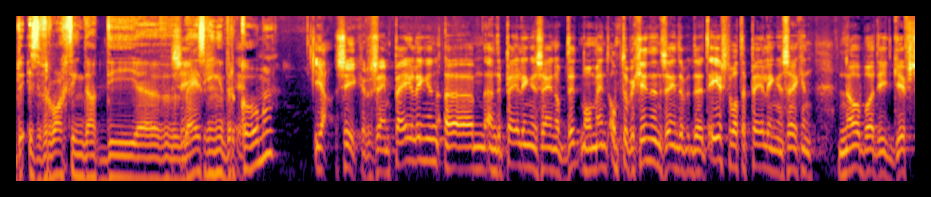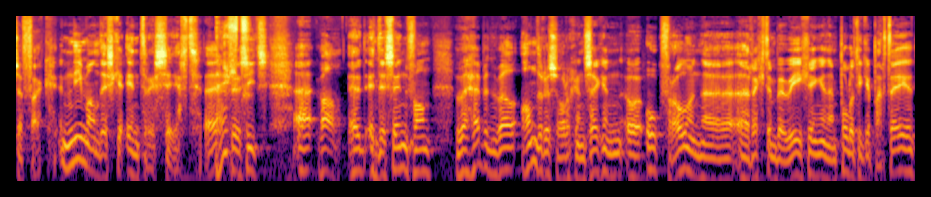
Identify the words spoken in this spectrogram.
de, is de verwachting dat die wijzigingen er komen? Ja, zeker. Er zijn peilingen. ehm, en de peilingen zijn op dit moment. Om te beginnen zijn de, de- het eerste wat de peilingen zeggen. Nobody gives a fuck. Niemand is geïnteresseerd. Hè. Echt? Is iets. eh, wel, in de zin van. We hebben wel andere zorgen. Zeggen eh, ook vrouwen, eh rechtenbewegingen en politieke partijen.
